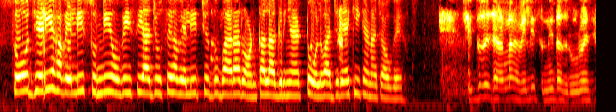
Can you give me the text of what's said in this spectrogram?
ਸੋ ਜਿਹੜੀ ਹਵੇਲੀ ਸੁੰਨੀ ਹੋ ਗਈ ਸੀ ਅੱਜ ਉਸੇ ਹਵੇਲੀ 'ਚ ਦੁਬਾਰਾ ਰੌਣਕਾਂ ਲੱਗ ਰਹੀਆਂ ਢੋਲ ਵੱਜ ਰਿਹਾ ਕੀ ਕਹਿਣਾ ਚਾਹੋਗੇ? ਸਿੱਧੂ ਦੇ ਜਾਣ ਨਾਲ ਹਵੇਲੀ ਸੁਣਨੀ ਤਾਂ ਜ਼ਰੂਰ ਹੋਈ ਸੀ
